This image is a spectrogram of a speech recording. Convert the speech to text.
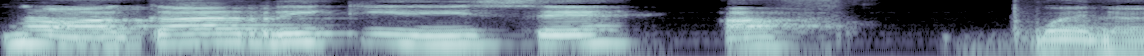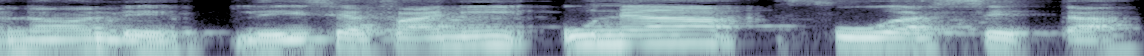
no, acá Ricky dice, bueno, no, le, le dice a Fanny, una fugaceta.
